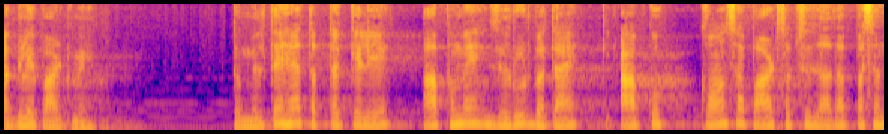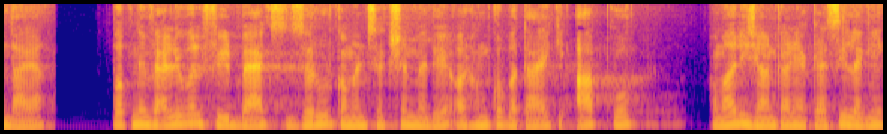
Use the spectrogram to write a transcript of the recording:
अगले पार्ट में। तो मिलते हैं तब तक के लिए आप हमें ज़रूर बताएँ कि आपको कौन सा पार्ट सबसे ज़्यादा पसंद आया। तो अपने वैल्यूबल फीडबैक्स ज़रूर कमेंट सेक्शन में दें और हमको बताएँ कि आपको हमारी जानकारियाँ कैसी लगी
